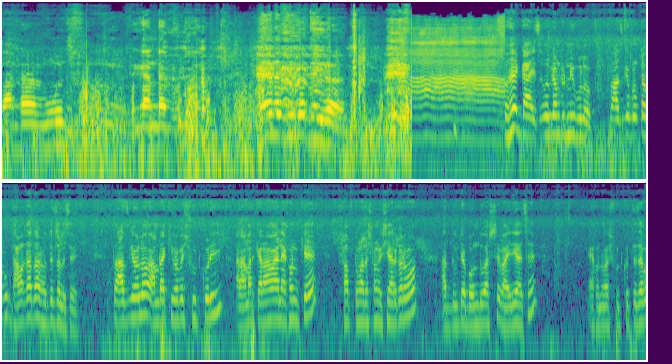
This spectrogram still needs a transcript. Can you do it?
গানটা মুজ গানটা তো hey guys welcome to new blog তো আজকে ব্লগটা খুব ধামাকাদার হতে চলেছে। তো আজকে হলো আমরা কীভাবে শ্যুট করি আর আমার ক্যামেরাম্যান এখন কে সব তোমাদের সঙ্গে শেয়ার করব। আর দুইটা বন্ধু আসছে বাইরে আছে। এখন আমরা শ্যুট করতে যাব।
